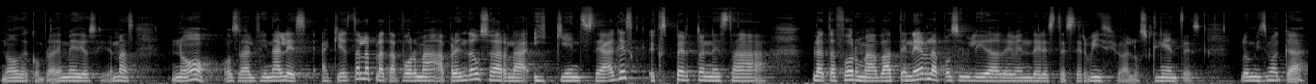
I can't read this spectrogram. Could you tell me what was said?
¿no? De compra de medios y demás. No, o sea, al final es, aquí está la plataforma, aprenda a usarla y quien se haga experto en esta plataforma va a tener la posibilidad de vender este servicio a los clientes. Lo mismo acá,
